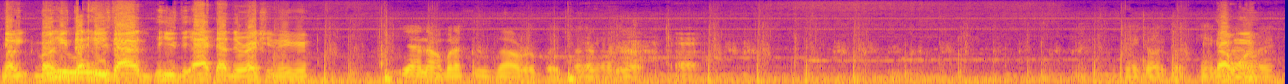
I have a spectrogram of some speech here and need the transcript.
No, but he's that, he's that he's at that direction, nigga. Yeah, no, but I threw this out real quick, so I gotta pick it up. Alright. Can't go, go can't Got go that one.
